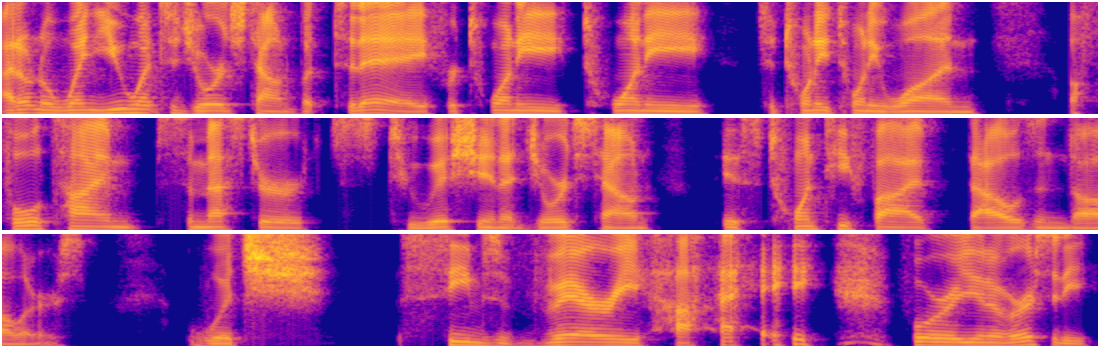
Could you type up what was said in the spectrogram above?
I don't know when you went to Georgetown, but today for 2020 to 2021, a full time semester tuition at Georgetown is $25,000, which seems very high for a university.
